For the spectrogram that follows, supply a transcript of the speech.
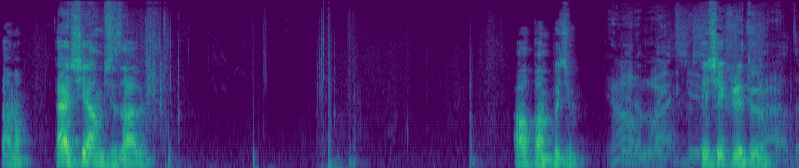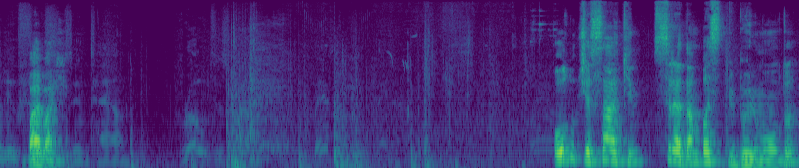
Tamam. Her şeyi almışız abi. Al pampacım. Teşekkür ediyorum. Bay bay. Oldukça sakin, sıradan basit bir bölüm oldu.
